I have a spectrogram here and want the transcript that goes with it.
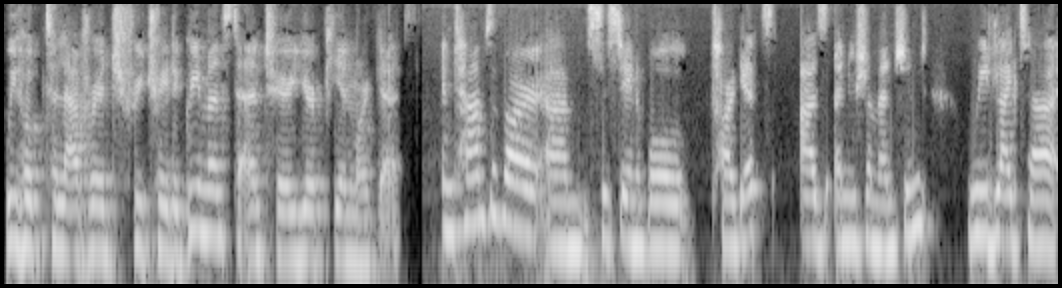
we hope to leverage trade agreements to enter European markets. In terms of our um, sustainable targets, as Anusha mentioned, we'd like to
